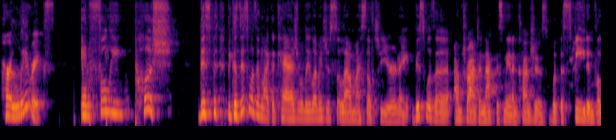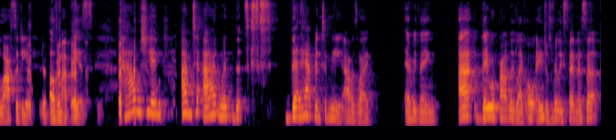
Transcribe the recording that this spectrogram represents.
her lyrics and fully push this? Because this wasn't like a casually, let me just allow myself to urinate. This was a, I'm trying to knock this man unconscious with the speed and velocity of my piss. How was she able? I'm t- I went the that happened to me. I was like, everything. I they were probably like, oh, Angel's really setting us up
